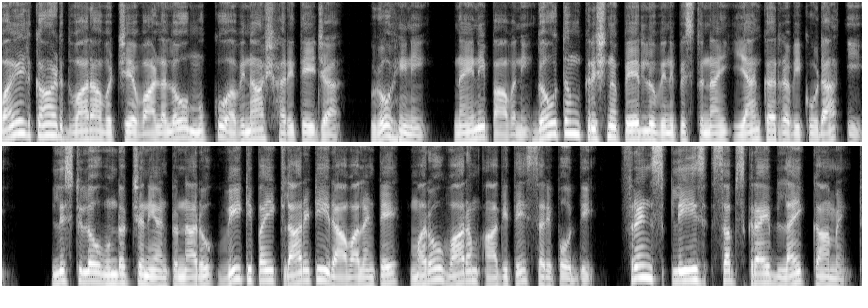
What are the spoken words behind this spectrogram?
వైల్డ్ కార్డ్ ద్వారా వచ్చే వాళ్ళలో ముక్కు అవినాష్ హరితేజ రోహిణి నయని పావని గౌతమ్ కృష్ణ పేర్లు వినిపిస్తున్నాయి యాంకర్ రవి కూడా ఈ లిస్టులో ఉండొచ్చని అంటున్నారు. వీటిపై క్లారిటీ రావాలంటే మరో వారం ఆగితే సరిపోద్ది. Friends please subscribe like comment.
